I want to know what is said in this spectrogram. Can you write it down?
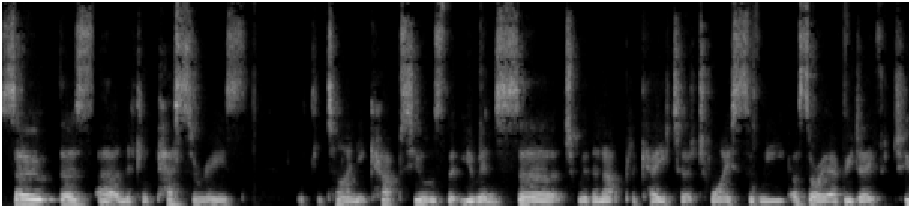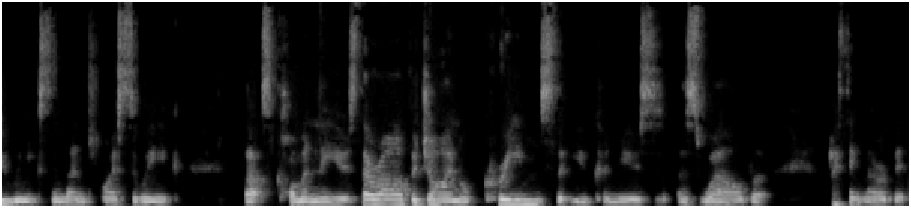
So there's uh, little pessaries, little tiny capsules that you insert with an applicator twice a week. Oh, sorry, every day for two weeks and then twice a week. That's commonly used. There are vaginal creams that you can use as well, but I think they're a bit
